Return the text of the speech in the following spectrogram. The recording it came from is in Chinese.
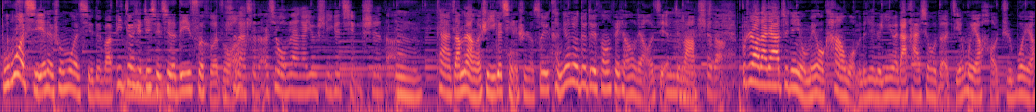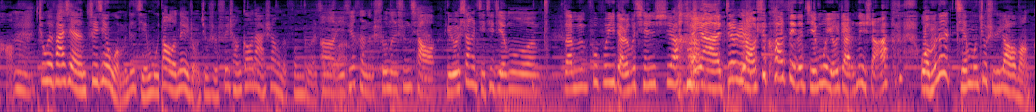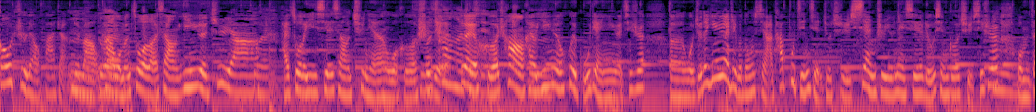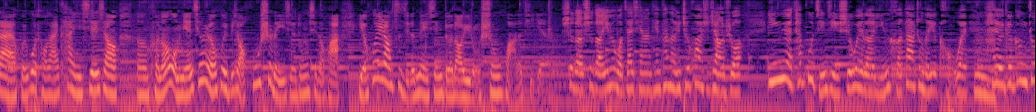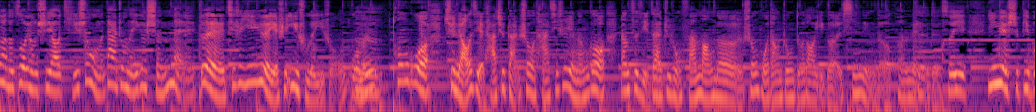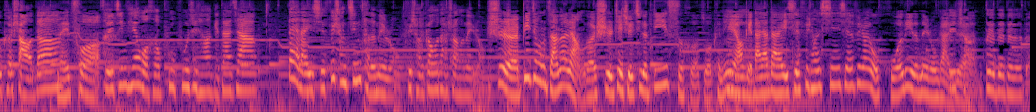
不默契也得说默契，对吧？毕竟是这学期的第一次合作。是的，是的，而且我们两个又是一个寝室的。嗯，看咱们两个是一个寝室的，所以肯定就对对方非常了解，对吧？是的。不知道大家最近有没有看我们的这个音乐大咖秀的节目也好，直播也好，嗯，就会发现最近我们的节目到了那种就是非常高大上的风格，嗯，已经很熟能生巧。比如上几期节目。咱们噗噗一点都不谦虚啊！哎呀，就是 老是夸自己的节目有点那啥。我们的节目就是要往高质量发展，对吧？我看我们做了像音乐剧呀，对，还做了一些像去年我和师姐对合唱，还有音乐会、古典音乐。其实，呃，我觉得音乐这个东西啊，它不仅仅就去限制于那些流行歌曲。其实，我们再回过头来看一些像，嗯，可能我们年轻人会比较忽视的一些东西的话，也会让自己的内心。得到一种升华的体验。是的，是的，因为我在前两天看到一句话是这样说：音乐它不仅仅是为了迎合大众的一个口味，嗯，还有一个更重要的作用是要提升我们大众的一个审美。对，其实音乐也是艺术的一种。我们通过去了解它，去感受它，其实也能够让自己在这种繁忙的生活当中得到一个心灵的宽慰。对对，所以音乐是必不可少的。没错。所以今天我和噗噗就想要给大家。带来一些非常精彩的内容，非常高大上的内容。是，毕竟咱们两个是这学期的第一次合作，肯定也要给大家带来一些非常新鲜、非常有活力的那种感觉。对对对对对。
